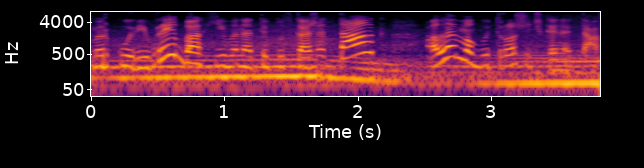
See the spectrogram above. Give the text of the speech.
Меркурій в рибах, і вона типу скаже так, але, мабуть, трошечки не так.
